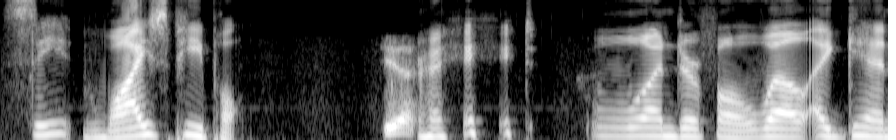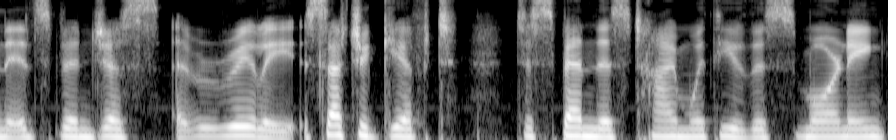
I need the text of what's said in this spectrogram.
See, wise people. Yeah. Right. Wonderful. Well, again, it's been just really such a gift to spend this time with you this morning.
